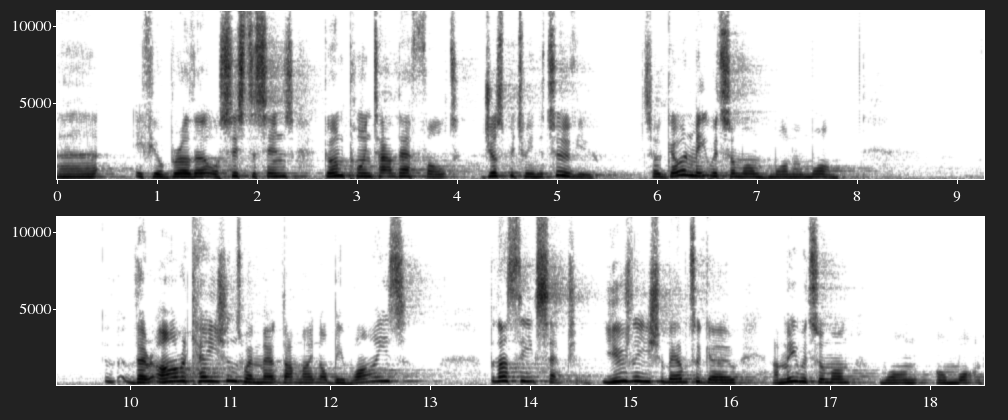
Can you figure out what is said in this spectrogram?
Uh, if your brother or sister sins, go and point out their fault just between the two of you. So go and meet with someone one on one. There are occasions when that might not be wise, but that's the exception. Usually you should be able to go and meet with someone one on one.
